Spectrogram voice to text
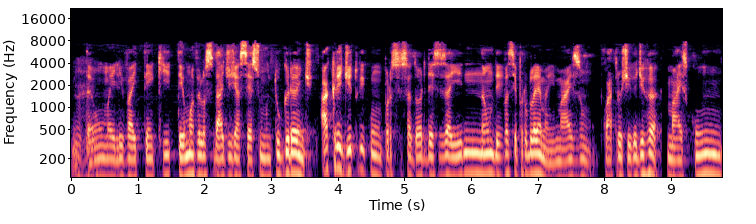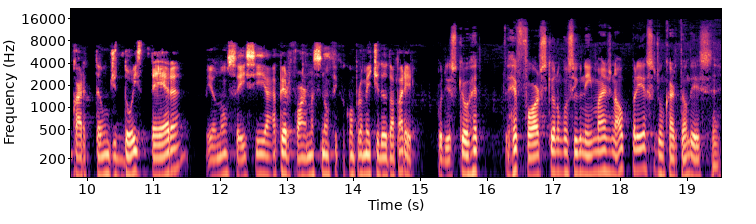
Uhum. Então ele vai ter que ter uma velocidade de acesso muito grande. Acredito que com um processador desses aí não deva ser problema, e mais um 4 GB de RAM. Mas com um cartão de 2 TB, eu não sei se a performance não fica comprometida do aparelho. Por isso que eu re reforço que eu não consigo nem imaginar o preço de um cartão desse, né?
